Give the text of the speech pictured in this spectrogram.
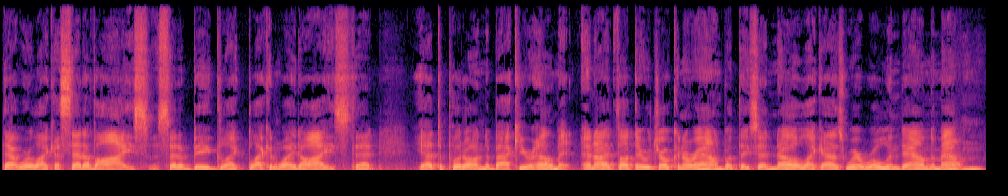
that were like a set of eyes, a set of big, like black and white eyes that you had to put on the back of your helmet. And I thought they were joking around, but they said no, like as we're rolling down the mountain,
